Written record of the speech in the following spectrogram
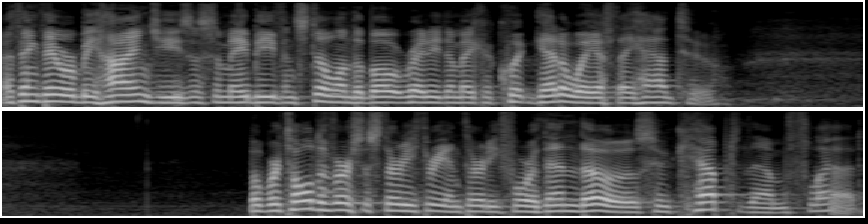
I think they were behind Jesus and maybe even still on the boat, ready to make a quick getaway if they had to. But we're told in verses 33 and 34 then those who kept them fled.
